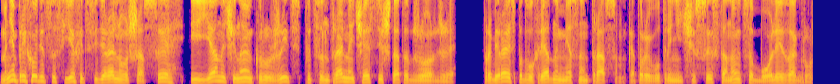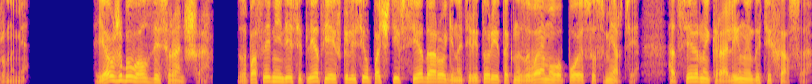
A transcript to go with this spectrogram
Мне приходится съехать с федерального шоссе, и я начинаю кружить по центральной части штата Джорджия, пробираясь по двухрядным местным трассам, которые в утренние часы становятся более загруженными. Я уже бывал здесь раньше. За последние 10 лет я исколесил почти все дороги на территории так называемого пояса смерти, от Северной Каролины до Техаса.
